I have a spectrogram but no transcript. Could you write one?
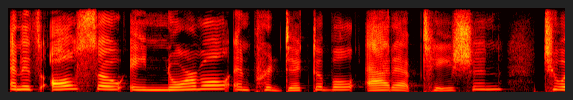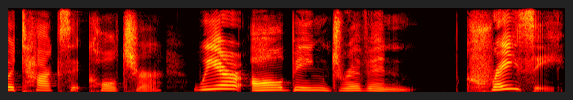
and it's also a normal and predictable adaptation to a toxic culture. We are all being driven crazy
